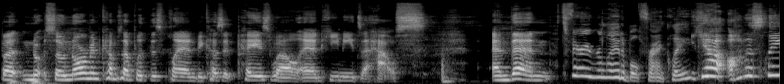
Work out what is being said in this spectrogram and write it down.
But so Norman comes up with this plan because it pays well and he needs a house. And then, That's very relatable, frankly. yeah, honestly,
